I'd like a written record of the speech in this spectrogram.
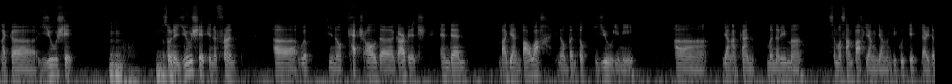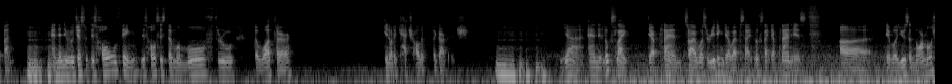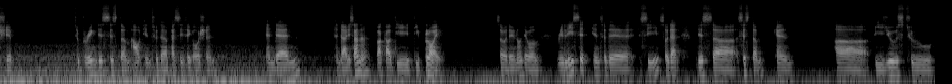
like a U shape. So the U shape in the front uh will you know catch all the garbage, and then bagian bawah you know bentuk U ini uh, yang akan menerima semua sampah yang yang dikutip dari depan. Hmm, hmm. and then it will just this whole thing this whole system will move through the water in order to catch all the, the garbage Hmm, hmm, hmm. yeah and it looks like their plan so i was reading their website it looks like their plan is uh, they will use a normal ship to bring this system out into the pacific ocean and then and dari sana bakal di deploy so they you know they will release it into the sea so that this uh, system can uh, be used to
